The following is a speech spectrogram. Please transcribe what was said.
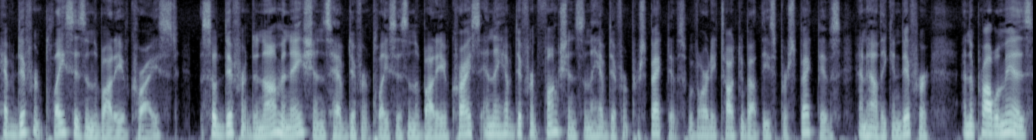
have different places in the body of Christ. So different denominations have different places in the body of Christ and they have different functions and they have different perspectives. We've already talked about these perspectives and how they can differ. And the problem is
